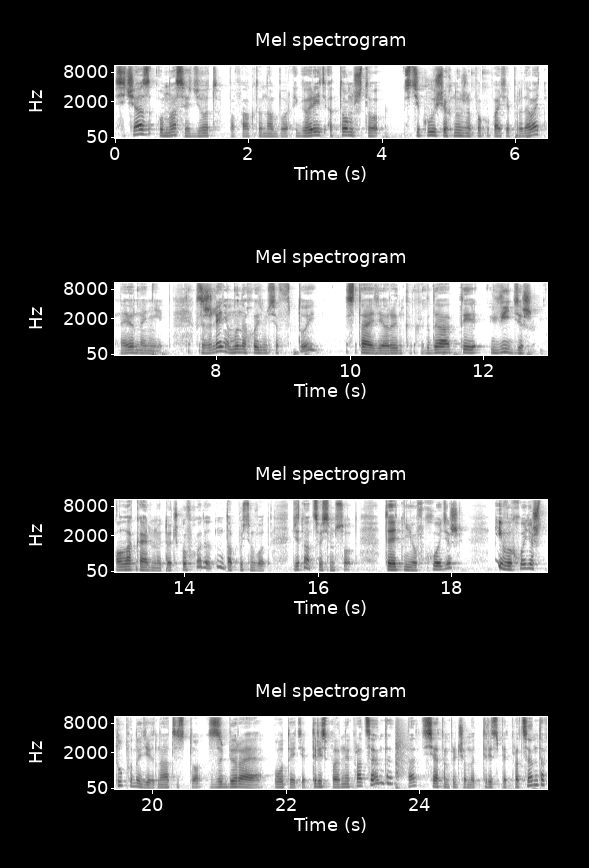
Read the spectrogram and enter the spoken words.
Сейчас у нас идет по факту набор. И говорить о том, что с текущих нужно покупать и продавать, наверное, нет. К сожалению, мы находимся в той стадии рынка, когда ты видишь локальную точку входа, ну, допустим, вот 19800, ты от нее входишь и выходишь тупо на 19100, забирая вот эти 3,5%, да, десятым плечом это 35%,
